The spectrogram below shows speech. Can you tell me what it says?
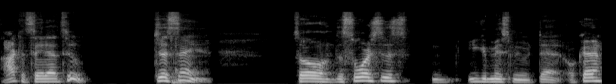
I could say that too. Just saying. So the sources, you can miss me with that, okay?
